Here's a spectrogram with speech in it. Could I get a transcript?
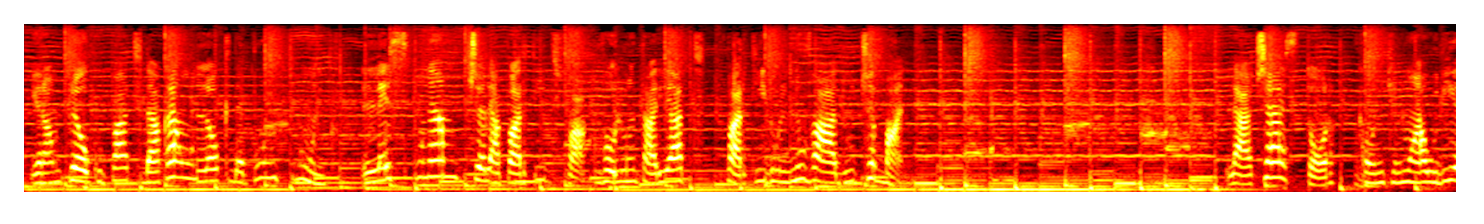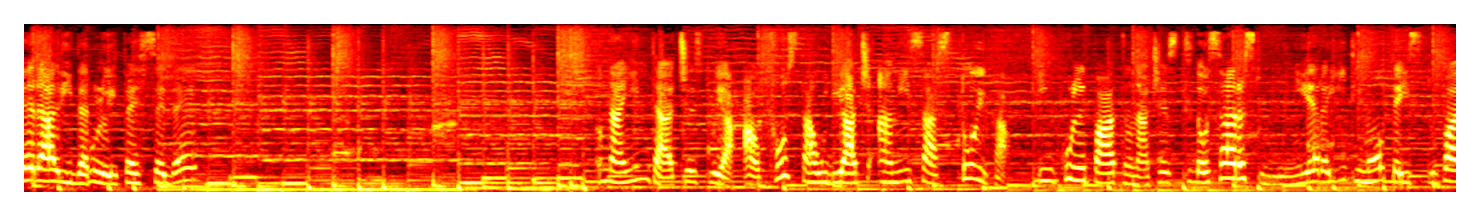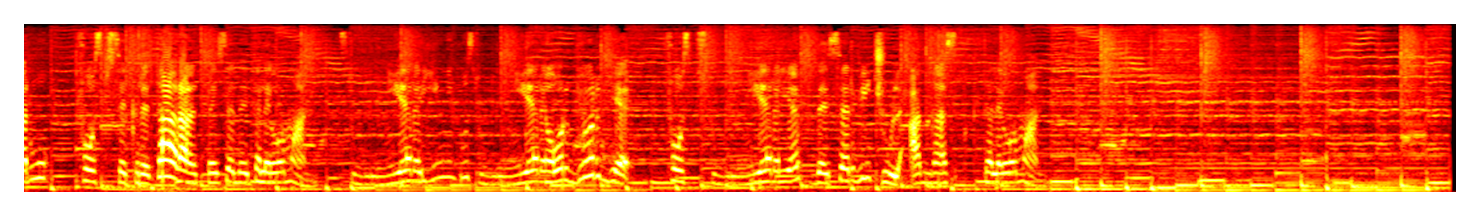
Eram preocupat dacă au un loc de punct muncă le spuneam ce la partid fac voluntariat, partidul nu va aduce bani. La această oră, continua audierea liderului PSD. Înaintea acestuia au fost audiați Anisa Stoica, inculpat în acest dosar sublinierei Timotei Stuparu, fost secretar al PSD Teleorman, sublinierei Inicu subliniere Or Gheorghe, fost sublinierei F de serviciul Adgasp Teleorman.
